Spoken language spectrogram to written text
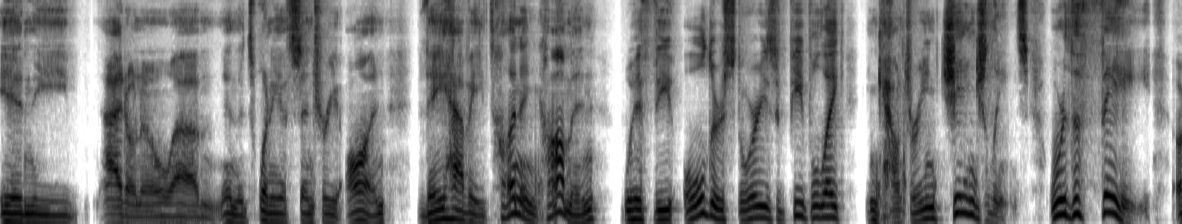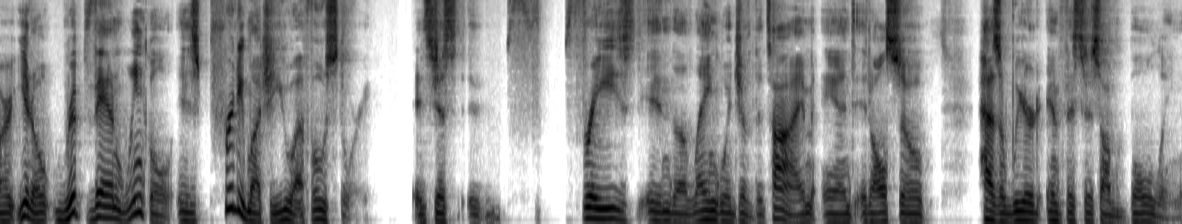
in the, I don't know, um, in the 20th century on, they have a ton in common with the older stories of people like encountering changelings or the Fae, or, you know, Rip Van Winkle is pretty much a UFO story. It's just uh, phrased in the language of the time. And it also has a weird emphasis on bowling.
